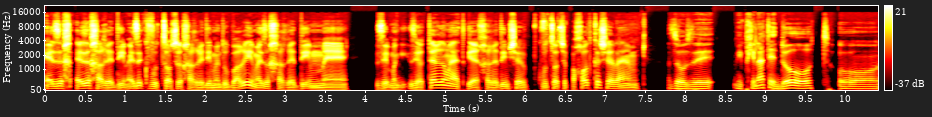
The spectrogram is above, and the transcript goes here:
איזה, איזה חרדים, איזה קבוצות של חרדים מדוברים, איזה חרדים, uh, זה, זה יותר מאתגר, חרדים שקבוצות שפחות קשה להם. זהו, זה מבחינת עדות, או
